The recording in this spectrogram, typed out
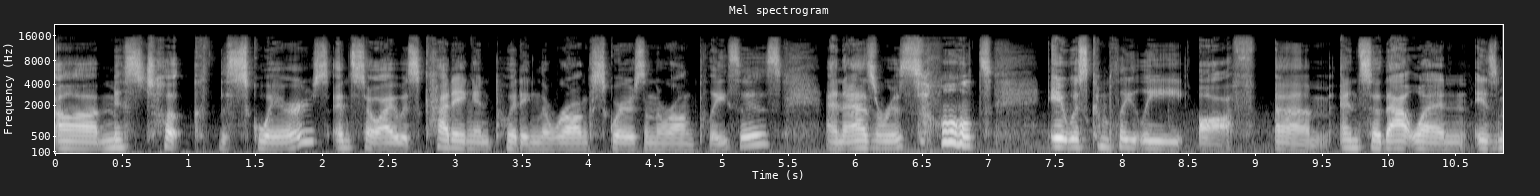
uh, mistook the squares. And so I was cutting and putting the wrong squares in the wrong places. And as a result, it was completely off. Um, and so that one is,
